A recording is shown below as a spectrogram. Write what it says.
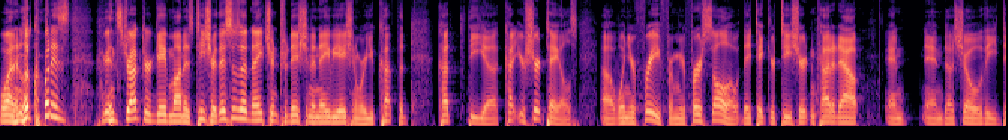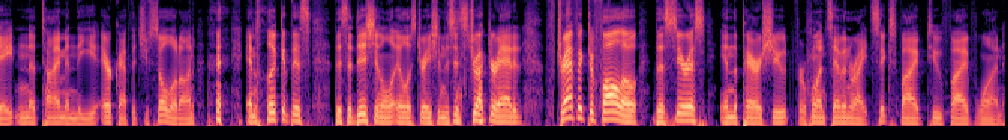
65281. And look what his instructor gave him on his t-shirt. This is an ancient tradition in aviation where you cut the cut the uh, cut your shirt tails uh, when you're free from your first solo. They take your t-shirt and cut it out and and uh, show the date and the time and the aircraft that you soloed on. and look at this this additional illustration. This instructor added traffic to follow the Cirrus in the parachute for one seven right six five two five one.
